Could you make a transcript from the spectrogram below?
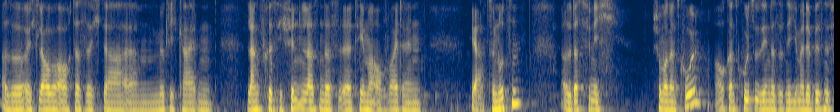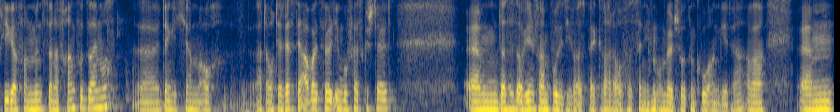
Also ich glaube auch, dass sich da ähm, Möglichkeiten langfristig finden lassen, das äh, Thema auch weiterhin ja, zu nutzen. Also das finde ich schon mal ganz cool. Auch ganz cool zu sehen, dass es nicht immer der Businessflieger von Münster nach Frankfurt sein muss. Äh, denke ich, haben auch, hat auch der Rest der Arbeitswelt irgendwo festgestellt. Ähm, das ist auf jeden Fall ein positiver Aspekt, gerade auch was dann eben Umweltschutz und Co. angeht. Ja. Aber ähm,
